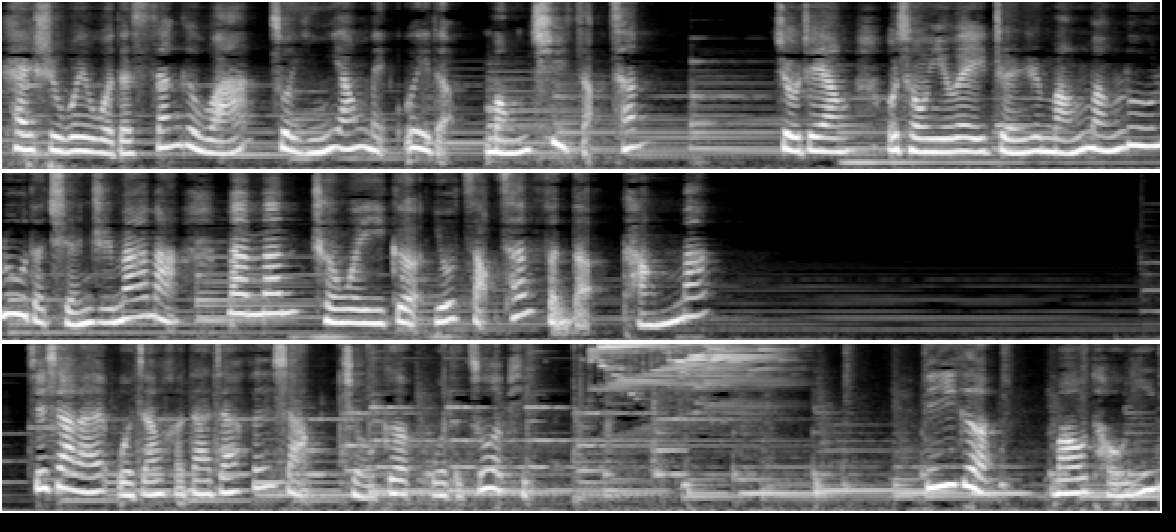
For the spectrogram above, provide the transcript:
开始为我的三个娃做营养美味的萌趣早餐。就这样，我从一位整日忙忙碌碌的全职妈妈，慢慢成为一个有早餐粉的糖妈。接下来，我将和大家分享九个我的作品。第一个，猫头鹰。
